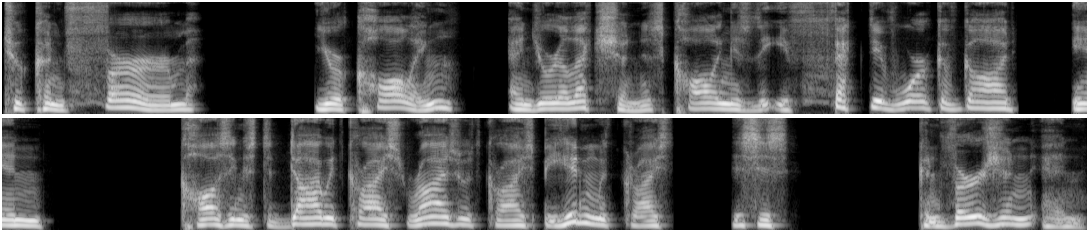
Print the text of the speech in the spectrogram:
to confirm your calling and your election. This calling is the effective work of God in causing us to die with Christ, rise with Christ, be hidden with Christ, this is conversion and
